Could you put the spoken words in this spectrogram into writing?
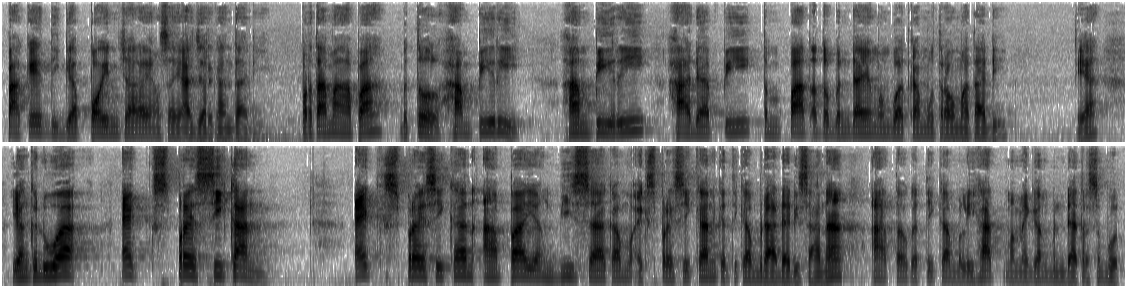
Pakai tiga poin cara yang saya ajarkan tadi. Pertama apa? Betul, hampiri. Hampiri, hadapi tempat atau benda yang membuat kamu trauma tadi. Ya. Yang kedua, ekspresikan ekspresikan apa yang bisa kamu ekspresikan ketika berada di sana atau ketika melihat memegang benda tersebut.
